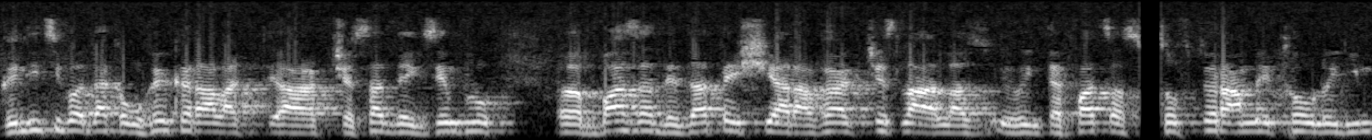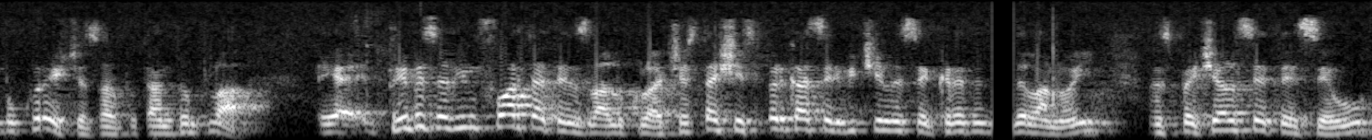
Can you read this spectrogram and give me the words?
Gândiți-vă dacă un hacker a accesat, de exemplu, uh, baza de date și ar avea acces la, la interfața software a metroului din București, ce s-ar putea întâmpla. Trebuie să fim foarte atenți la lucrul acesta și sper ca serviciile secrete de la noi, în special STS-ul,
